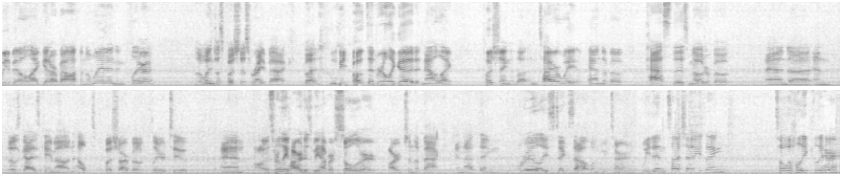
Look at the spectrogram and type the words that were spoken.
we'd be able to like get our bow off in the wind and clear it. The wind just pushed us right back. But we both did really good at now like pushing the entire weight of Panda Boat past this motorboat and uh, and those guys came out and helped push our boat clear too. And oh, it's really hard as we have our solar arch in the back and that thing really sticks out when we turn. We didn't touch anything, totally clear.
